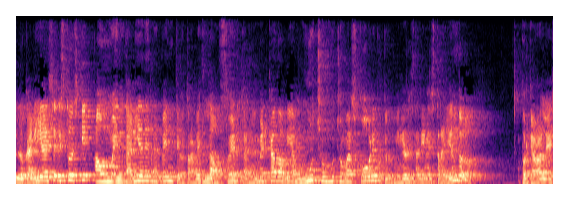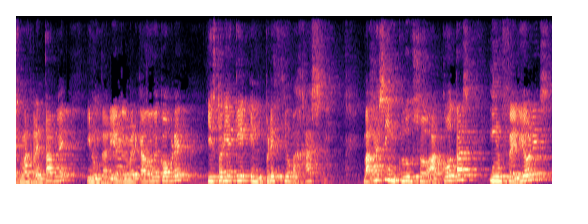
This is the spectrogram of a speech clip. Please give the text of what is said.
Lo que haría es, esto es que aumentaría de repente otra vez la oferta en el mercado, habría mucho, mucho más cobre porque los mineros estarían extrayéndolo, porque ahora les es más rentable, inundarían el mercado de cobre y esto haría que el precio bajase bajase incluso a cotas inferiores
